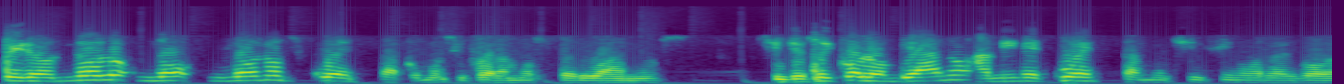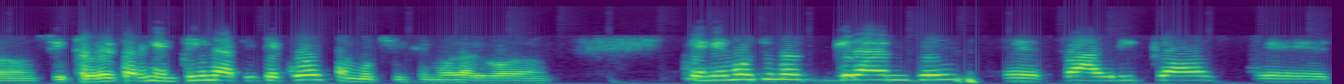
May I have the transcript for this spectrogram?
pero no, lo, no, no nos cuesta como si fuéramos peruanos. Si yo soy colombiano, a mí me cuesta muchísimo el algodón. Si tú eres argentina, a ti te cuesta muchísimo el algodón. Tenemos unas grandes eh, fábricas eh,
